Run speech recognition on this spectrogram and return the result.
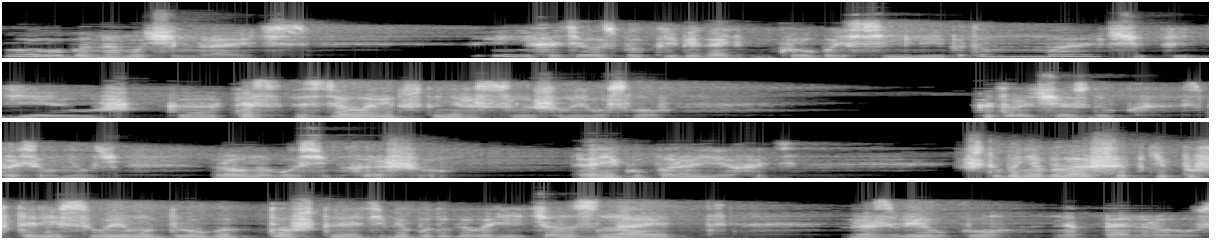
Вы оба нам очень нравитесь. И не хотелось бы прибегать к грубой силе. И потом мальчик и девушка... Тесс сделала вид, что не расслышала его слов. «Который час, док?» — спросил Милч. «Ровно восемь. Хорошо. Рику пора ехать. Чтобы не было ошибки, повтори своему другу то, что я тебе буду говорить. Он знает развилку на Пенроуз.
